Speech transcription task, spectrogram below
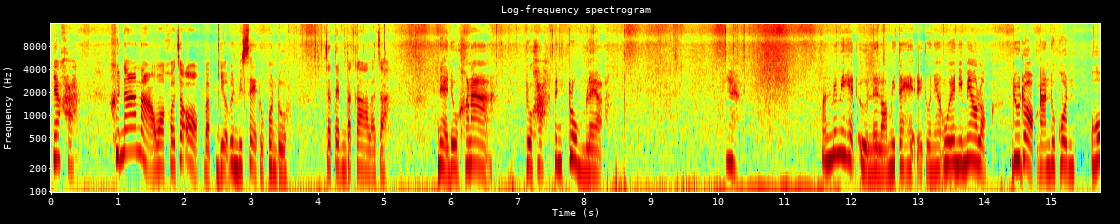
เนี่ยค่ะ คือหน้าหนาวอะเขาจะออกแบบเยอะเป็นพิเศษทุกคนดู จะเต็มตะกร้าแล้วจ้ะเนี่ยดูข้างหน้าดูค่ะ เป็นกลุ่มเลยอะเนี่ยมันไม่มีเห็ดอื่นเลยเหรอ มีแต่เห็ดไอตัวเนี้ยอุ้ยอันนี้ไม่เอาหรอก ดูดอกนั้นทุกคน โอ้โห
